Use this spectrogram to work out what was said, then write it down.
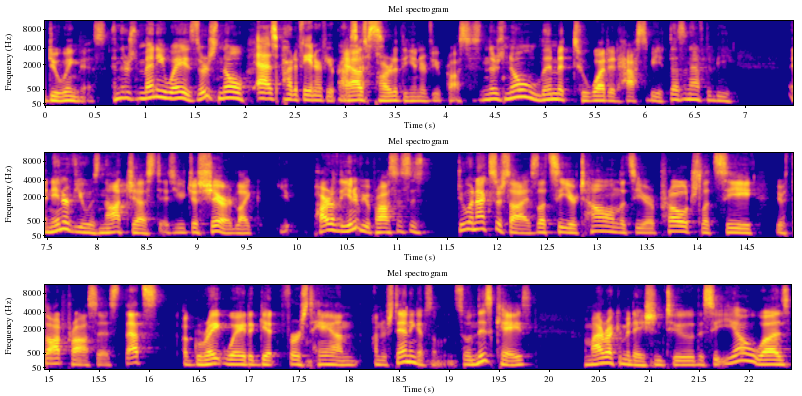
doing this. And there's many ways. There's no as part of the interview process. As part of the interview process. And there's no limit to what it has to be. It doesn't have to be an interview is not just as you just shared like you, part of the interview process is do an exercise. Let's see your tone, let's see your approach, let's see your thought process. That's a great way to get firsthand understanding of someone. So in this case, my recommendation to the CEO was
